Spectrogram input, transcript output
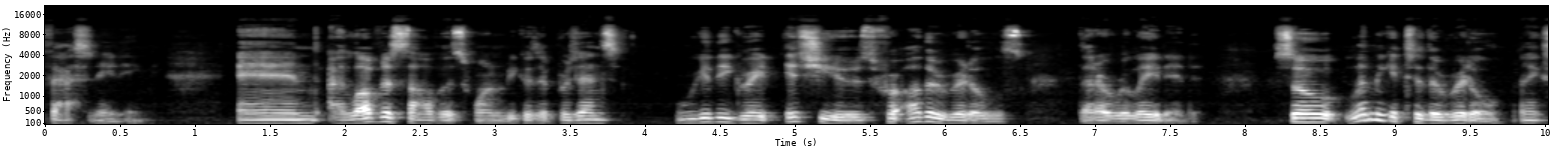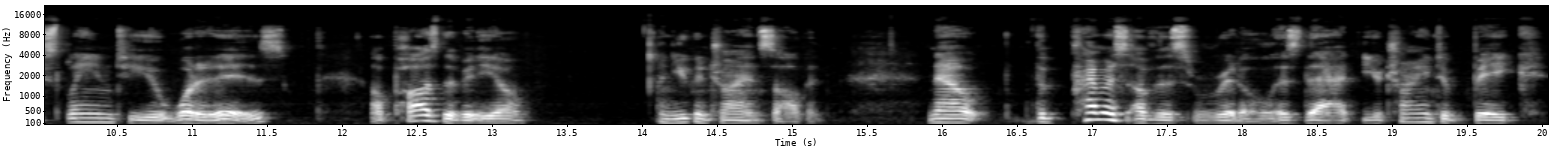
Fascinating. And I love to solve this one because it presents really great issues for other riddles that are related. So let me get to the riddle and explain to you what it is. I'll pause the video and you can try and solve it. Now, the premise of this riddle is that you're trying to bake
